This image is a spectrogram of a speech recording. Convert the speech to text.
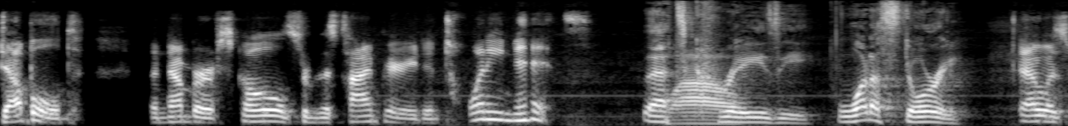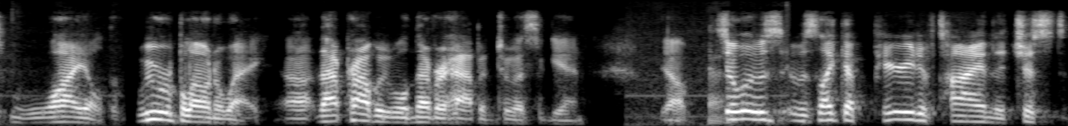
doubled the number of skulls from this time period in 20 minutes. That's wow. crazy. What a story. That was wild. We were blown away. Uh, that probably will never happen to us again. Yeah. So it was it was like a period of time that just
